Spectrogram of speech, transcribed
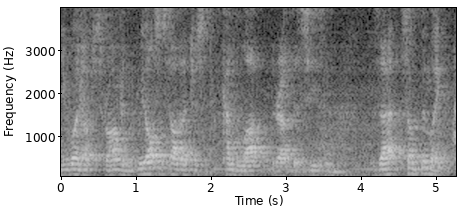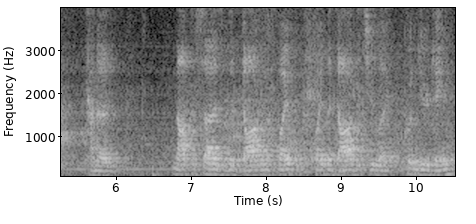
You went up strong, and we also saw that just kind of a lot throughout this season. Is that something like kind of not the size of the dog in the fight, but the fight the dog that you like put into your game?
